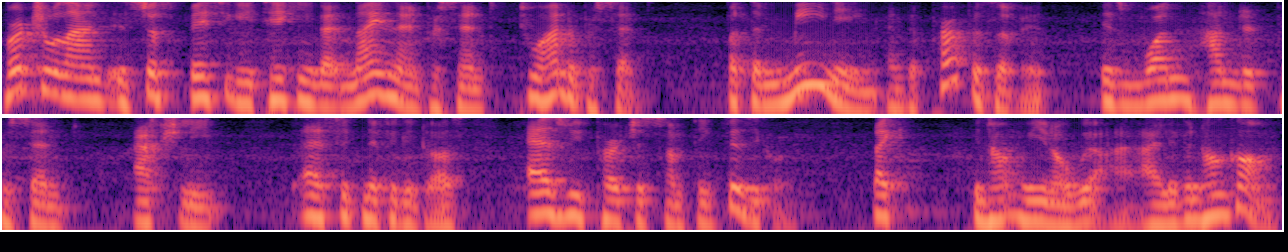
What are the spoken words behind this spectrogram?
Virtual land is just basically taking that 99% to 100%. But the meaning and the purpose of it is 100% actually as significant to us as we purchase something physical. Like, know, you know, I live in Hong Kong.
